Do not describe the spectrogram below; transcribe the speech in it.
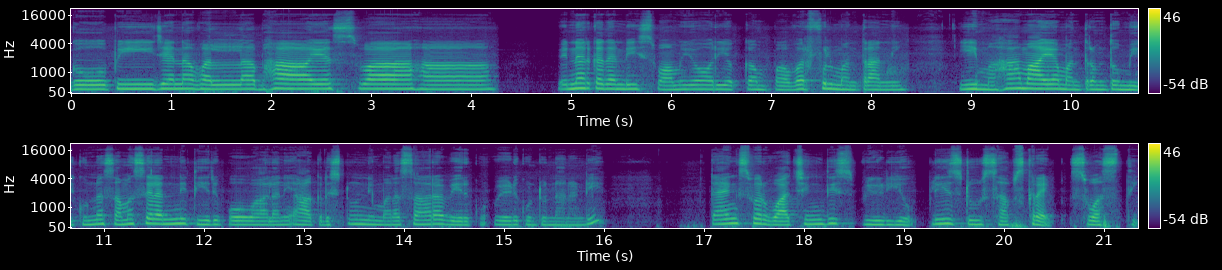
గోపీజన వల్లభాయ స్వాహ. విన్నారు కదండి స్వామివారి యొక్క పవర్ఫుల్ మంత్రాన్ని. ఈ మహామాయ మంత్రంతో మీకున్న సమస్యలన్నీ తీరిపోవాలని ఆ కృష్ణుణ్ణి మనసారా వేరుకు వేడుకుంటున్నానండి. Thanks for watching this video. Please do subscribe. Swasti.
